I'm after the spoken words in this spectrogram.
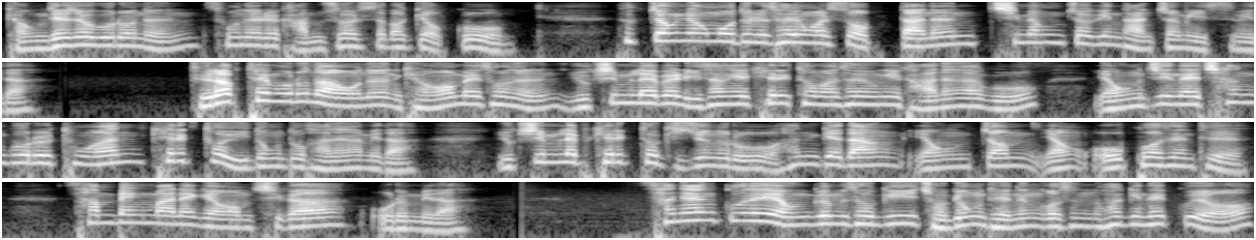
경제적으로는 손해를 감수할 수밖에 없고 흑정령 모드를 사용할 수 없다는 치명적인 단점이 있습니다. 드랍템으로 나오는 경험에서는 60레벨 이상의 캐릭터만 사용이 가능하고 영진의 창고를 통한 캐릭터 이동도 가능합니다. 60렙 캐릭터 기준으로 한 개당 0.05% 300만의 경험치가 오릅니다. 사냥꾼의 연금석이 적용되는 것은 확인했고요.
